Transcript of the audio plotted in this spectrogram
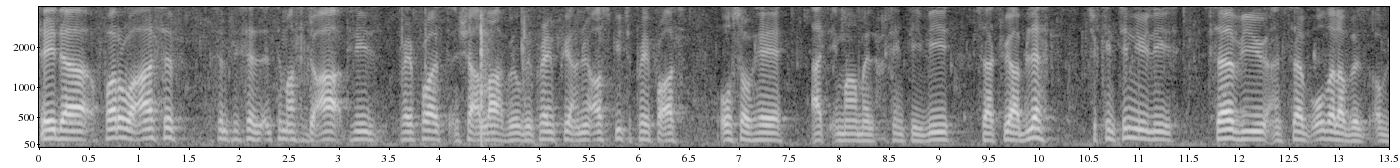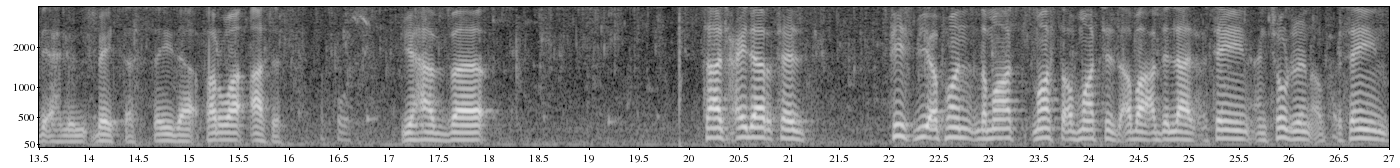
Sayyida Farwa Asif simply says, Iltimas dua, please pray for us. Inshallah, we will be praying for you and we ask you to pray for us also here at Imam Al Hussein TV so that we are blessed to continually serve you and serve all the lovers of the Ahlul Bayt. That's Sayyida Farwa Asif. Of course. You have uh, Taj Haidar says, Peace be upon the mart- master of martyrs Abu Abdullah al Hussein and children of Hussein,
